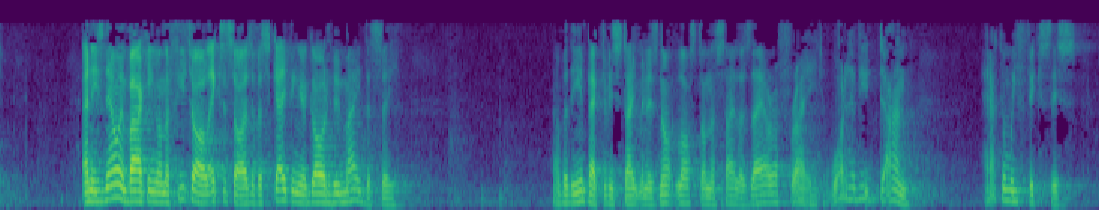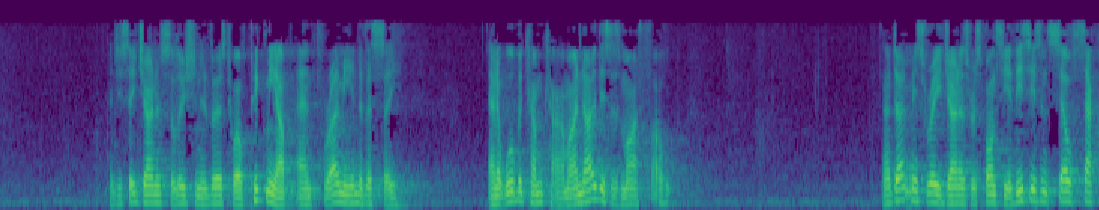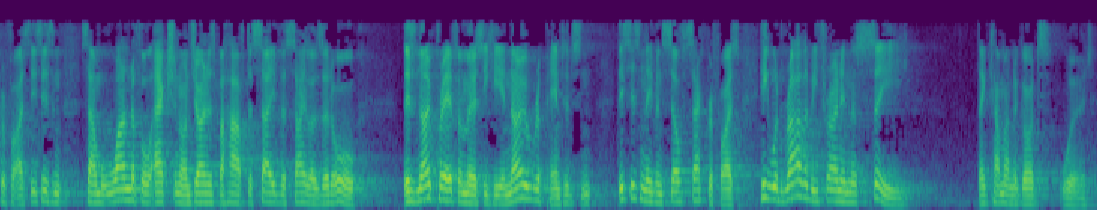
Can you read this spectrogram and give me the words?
And he's now embarking on the futile exercise of escaping a God who made the sea. Uh, but the impact of his statement is not lost on the sailors. They are afraid. What have you done? How can we fix this? And you see Jonah's solution in verse 12 Pick me up and throw me into the sea, and it will become calm. I know this is my fault. Now, don't misread Jonah's response here. This isn't self sacrifice. This isn't some wonderful action on Jonah's behalf to save the sailors at all. There's no prayer for mercy here, no repentance. This isn't even self sacrifice. He would rather be thrown in the sea than come under God's word.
